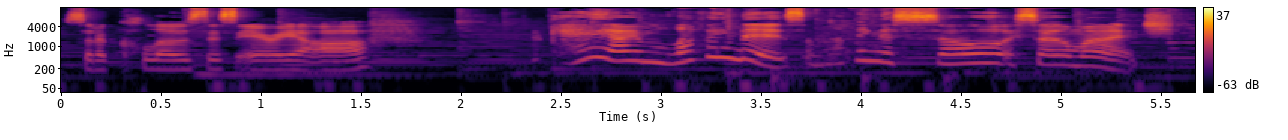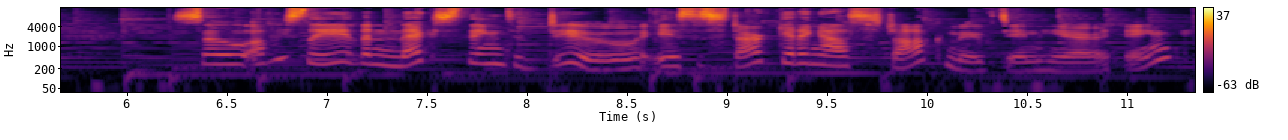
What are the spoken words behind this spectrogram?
Sort of close this area off. Okay, I'm loving this. I'm loving this so, so much. So obviously the next thing to do is to start getting our stock moved in here, I think.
